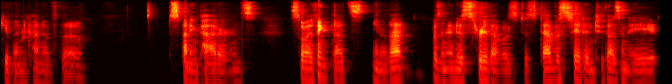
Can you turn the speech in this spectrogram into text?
given kind of the spending patterns. So I think that's you know that was an industry that was just devastated in 2008.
